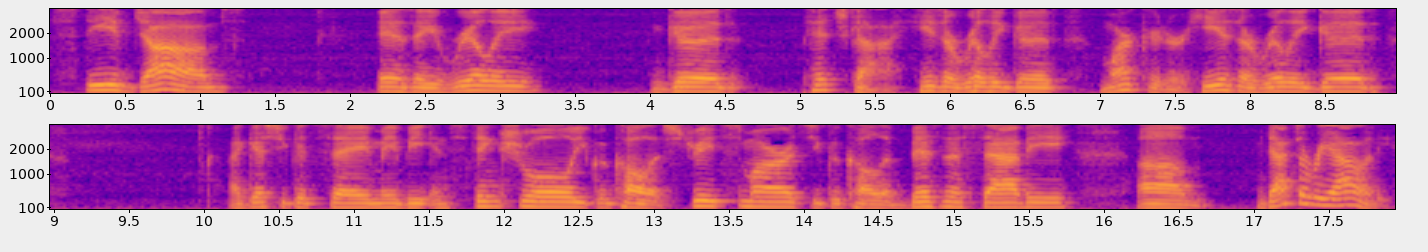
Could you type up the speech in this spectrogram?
Steve Jobs is a really good pitch guy. He's a really good marketer. He is a really good, I guess you could say, maybe instinctual. You could call it street smarts. You could call it business savvy. Um, that's a reality.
